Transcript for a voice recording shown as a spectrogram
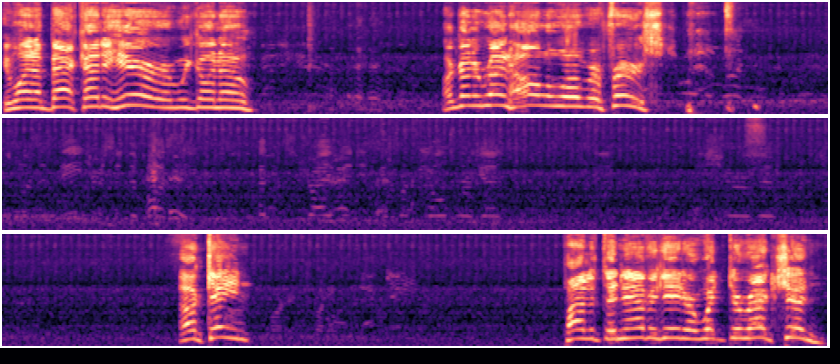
you want to back out of here, or are we going to? I'm going to run Hollow over first. Okay. Pilot the navigator. What direction?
